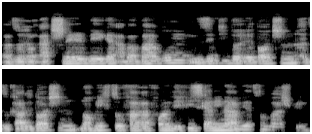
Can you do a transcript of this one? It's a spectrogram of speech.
also Radschnellwege. Aber warum sind die äh, Deutschen, also gerade Deutschen, noch nicht so fahrradfreundlich wie Skandinavier zum Beispiel?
